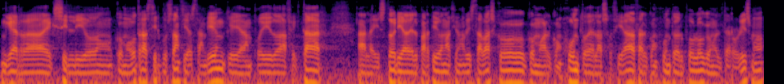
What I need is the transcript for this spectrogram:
guerra, exilio, como otras circunstancias también que han podido afectar a la historia del Partido Nacionalista Vasco, como al conjunto de la sociedad, al conjunto del pueblo, como el terrorismo.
